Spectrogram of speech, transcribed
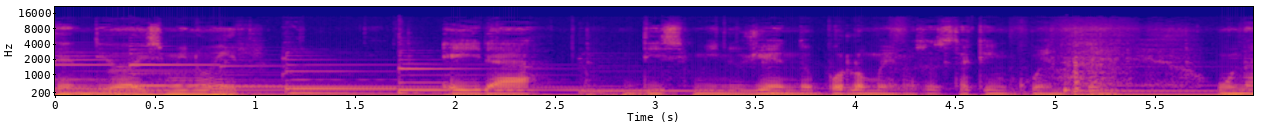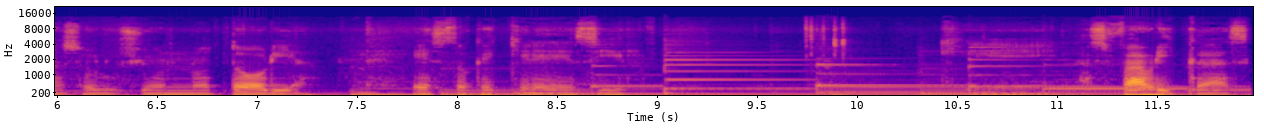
tendió a disminuir e irá disminuyendo por lo menos hasta que encuentren una solución notoria. ¿Esto qué quiere decir? que las fábricas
